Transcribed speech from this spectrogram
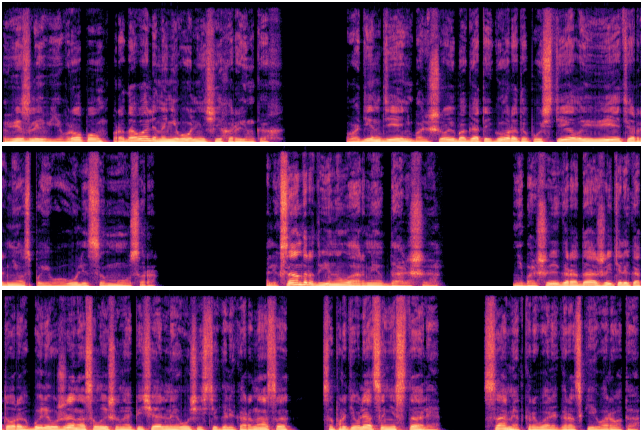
везли в Европу, продавали на невольничьих рынках. В один день большой и богатый город опустел, и ветер нес по его улицам мусор. Александр двинул армию дальше. Небольшие города, жители которых были уже наслышаны о печальной участи Галикарнаса, сопротивляться не стали. Сами открывали городские ворота.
